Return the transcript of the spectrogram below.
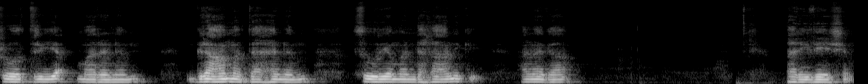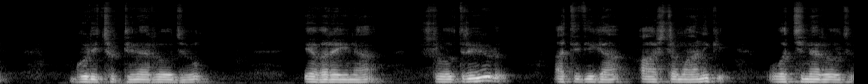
శ్రోత్రియ మరణం గ్రామ దహనం సూర్యమండలానికి అనగా పరివేషం. గుడి చుట్టిన రోజు ఎవరైనా శ్రోత్రియుడు అతిథిగా ఆశ్రమానికి వచ్చిన రోజు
